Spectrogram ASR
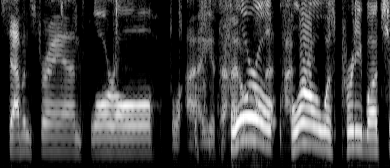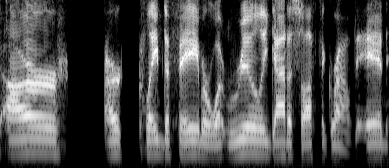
seven strand, fluoro Well, I guess fluoro. Fluoro was pretty much our our claim to fame, or what really got us off the ground, and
